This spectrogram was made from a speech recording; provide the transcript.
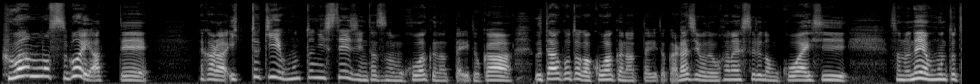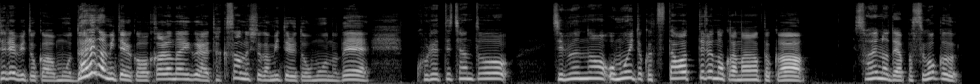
不安もすごいあってだから一時本当にステージに立つのも怖くなったりとか歌うことが怖くなったりとかラジオでお話しするのも怖いしそのね本当テレビとかもう誰が見てるかわからないぐらいたくさんの人が見てると思うのでこれってちゃんと自分の思いとか伝わってるのかなとかそういうのでやっぱすごく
